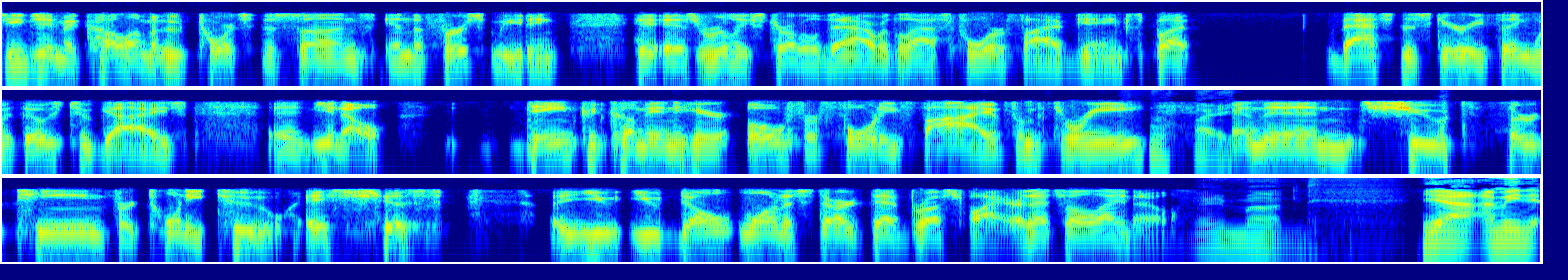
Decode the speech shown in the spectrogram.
C.J. McCollum, who torched the Suns in the first meeting, has really struggled now over the last four or five games. But that's the scary thing with those two guys. And you know Dame could come in here 0 for 45 from three, right. and then shoot 13 for 22. It's just you you don't want to start that brush fire. That's all I know. Amen. Yeah, I mean,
